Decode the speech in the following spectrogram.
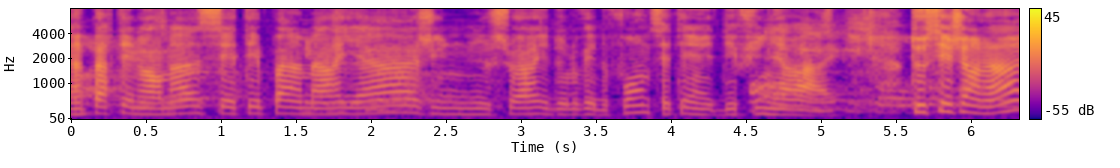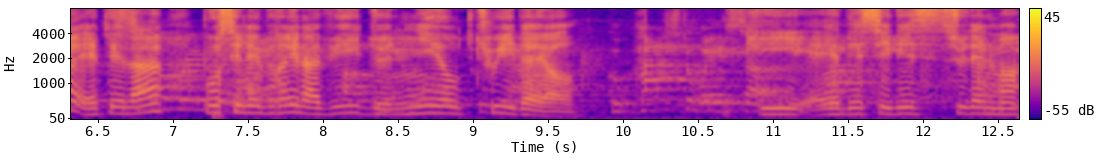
un party normal, c'était pas un mariage, une soirée de levée de fonds, c'était des funérailles. Tous ces gens-là étaient là pour célébrer la vie de Neil Tweedale qui est décédé soudainement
